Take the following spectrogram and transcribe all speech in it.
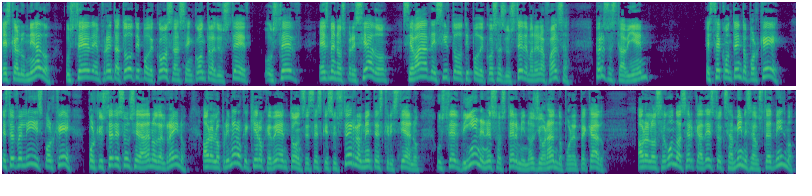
es calumniado. Usted enfrenta todo tipo de cosas en contra de usted. Usted es menospreciado se va a decir todo tipo de cosas de usted de manera falsa. Pero eso está bien. Esté contento. ¿Por qué? Esté feliz. ¿Por qué? Porque usted es un ciudadano del reino. Ahora, lo primero que quiero que vea entonces es que si usted realmente es cristiano, usted viene en esos términos llorando por el pecado. Ahora, lo segundo acerca de esto, examínese a usted mismo.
